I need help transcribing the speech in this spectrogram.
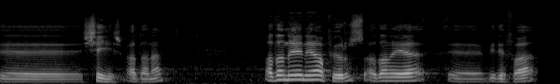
e, şehir Adana. Adana'ya ne yapıyoruz? Adana'ya e, bir defa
